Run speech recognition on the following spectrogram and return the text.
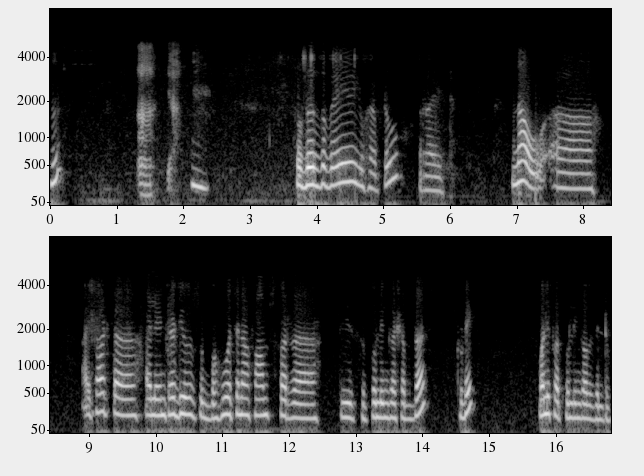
hmm? uh yeah. Hmm. so this is the way you have to write now uh, i thought uh, i'll introduce bahuvachana forms for uh, these pullinga shabdas today. Only for pullinga we will do.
